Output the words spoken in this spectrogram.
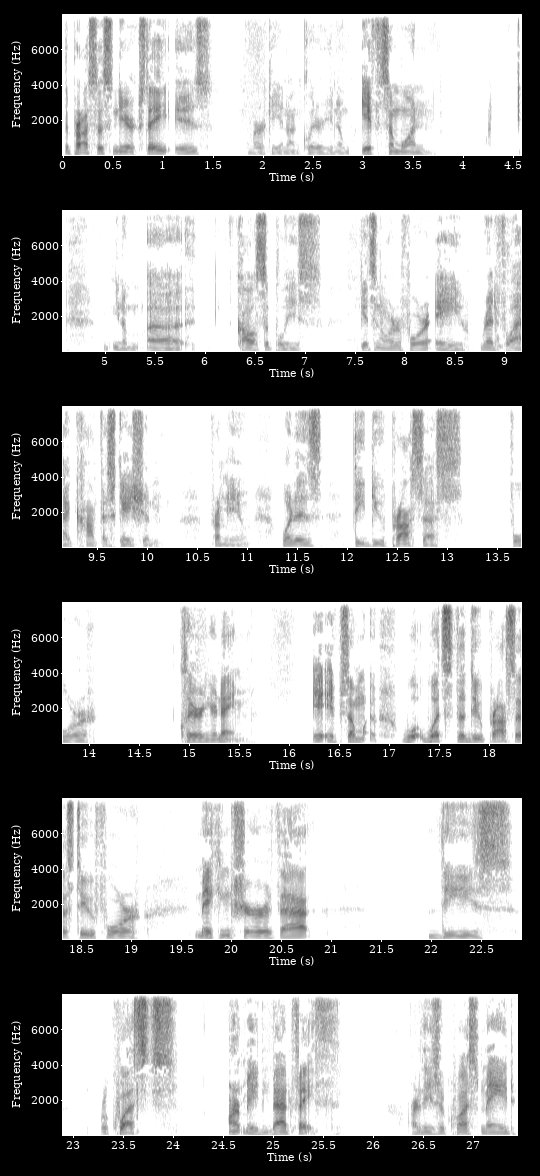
The process in New York State is murky and unclear. You know, if someone, you know, uh, calls the police, gets an order for a red flag confiscation from you, what is the due process for clearing your name? If some, what's the due process too for making sure that these requests aren't made in bad faith? Are these requests made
